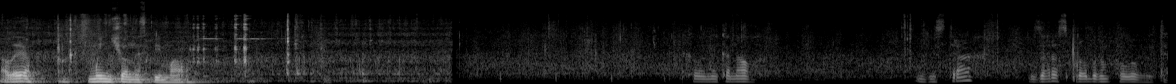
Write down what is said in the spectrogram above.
але ми нічого не спіймали. Канал Дністра. Зараз спробуємо половити.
